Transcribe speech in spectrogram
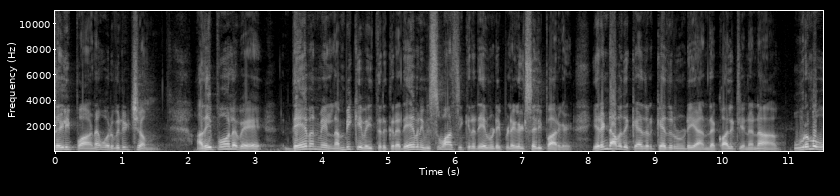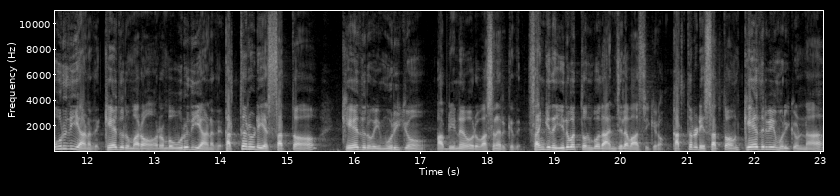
செழிப்பான ஒரு விருட்சம். அதை போலவே தேவன் மேல் நம்பிக்கை வைத்திருக்கிற தேவனை விசுவாசிக்கிற தேவனுடைய பிள்ளைகள் செழிப்பார்கள். இரண்டாவது கேதுர் கேதுருனுடைய அந்த குவாலிட்டி என்னன்னா ரொம்ப உறுதியானது. கேதுரு மரம் ரொம்ப உறுதியானது. கத்தருடைய சத்தம் கேதுருவை முறிக்கும் அப்படின்னு ஒரு வசனம் இருக்குது. சங்கீத இருபத்தொன்பது அஞ்சில் வாசிக்கிறோம். கத்தருடைய சத்தம் கேதுருவை முறிக்கும்னா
